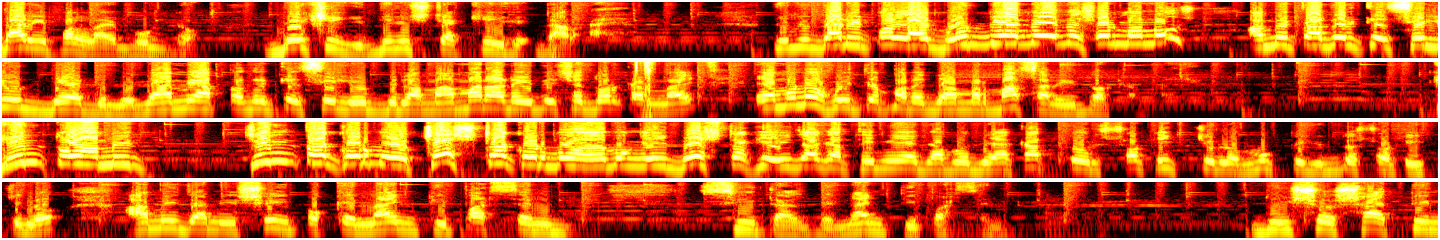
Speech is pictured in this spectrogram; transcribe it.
দাড়ি পাল্লায় দাও। দেখি জিনিসটা কি দাঁড়ায়। যদি দাড়ি পাল্লায় ভোট দিয়ে দেয় দেশের মানুষ, আমি তাদেরকে সেলিউট দিয়ে দেবো। যে আমি আপনাদেরকে সেলিউট দিলাম। আমার আর এই দেশে দরকার নাই। এমনও হইতে পারে যে আমার বাঁচারই দরকার নাই। কিন্তু আমি চিন্তা করব, চেষ্টা করব এবং এই দেশটাকে এই জায়গাতে নিয়ে যাব যে একাত্তর সঠিক ছিল, মুক্তিযুদ্ধ সঠিক ছিল। আমি জানি সেই পক্ষে নাইনটি পার্সেন্ট সিট আসবে, নাইনটি পার্সেন্ট। দুইশো ষাট, তিন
